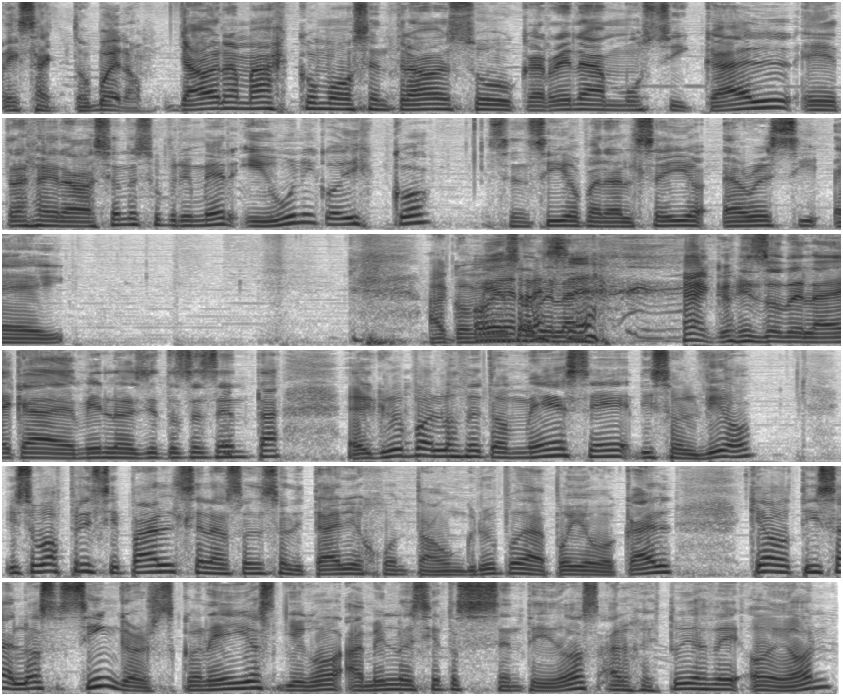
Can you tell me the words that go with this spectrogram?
Exacto. Bueno, ya ahora más como centrado en su carrera musical, eh, tras la grabación de su primer y único disco, sencillo para el sello RCA. A comienzos, de la, a comienzos de la década de 1960, el grupo Los de Tomé se disolvió y su voz principal se lanzó en solitario junto a un grupo de apoyo vocal que bautiza Los Singers. Con ellos llegó a 1962 a los estudios de Odeón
